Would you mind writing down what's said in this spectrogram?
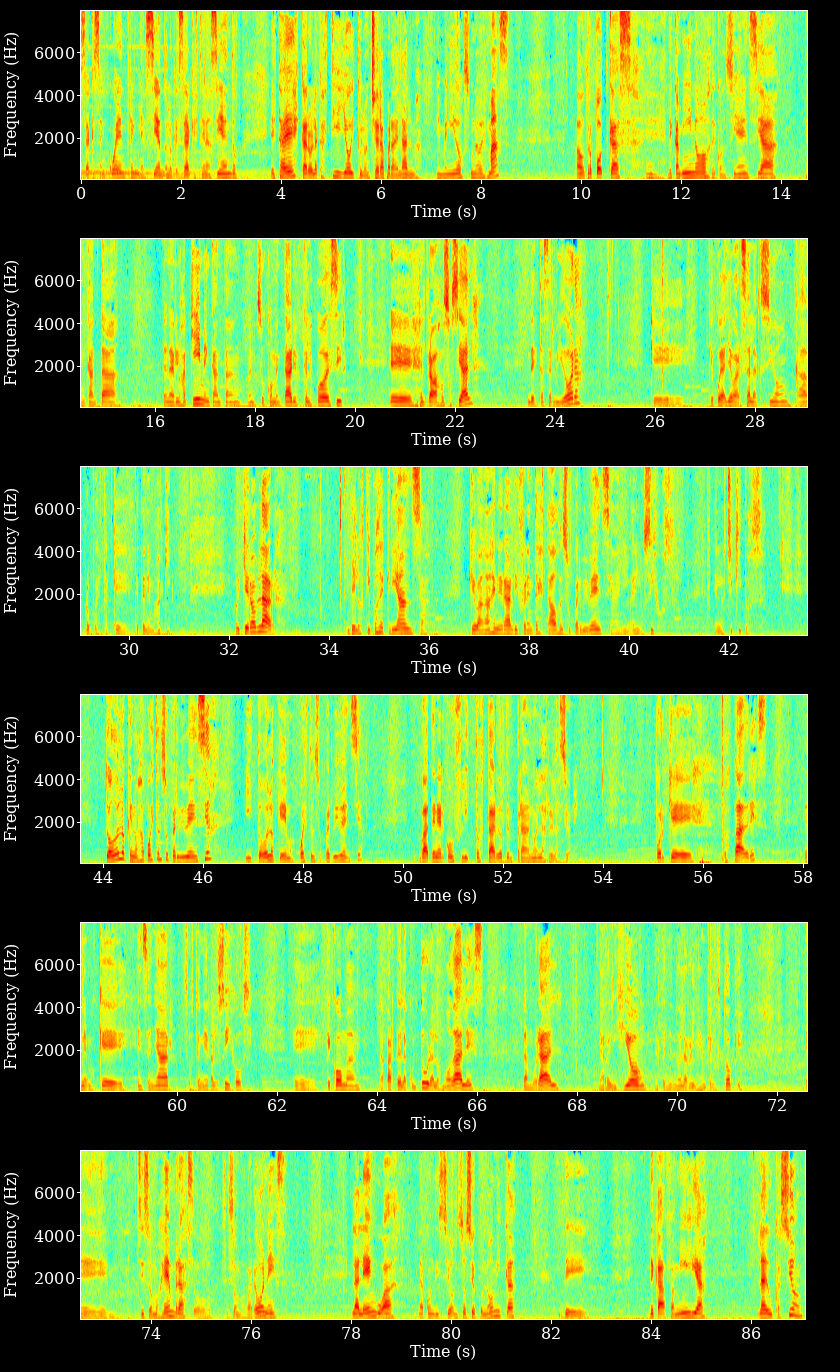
Sea que se encuentren y haciendo lo que sea que estén haciendo. Esta es Carola Castillo y tu lonchera para el alma. Bienvenidos una vez más a otro podcast eh, de caminos, de conciencia. Me encanta tenerlos aquí, me encantan bueno, sus comentarios. ¿Qué les puedo decir? Eh, el trabajo social de esta servidora que que pueda llevarse a la acción cada propuesta que, tenemos aquí. Hoy quiero hablar de los tipos de crianza que van a generar diferentes estados de supervivencia en, en, los hijos, en los chiquitos. Todo lo que nos ha puesto en supervivencia y todo lo que hemos puesto en supervivencia va a tener conflictos tarde o temprano en las relaciones. Porque los padres tenemos que enseñar, sostener a los hijos, eh, que coman la parte de la cultura, los modales, la moral, la religión, dependiendo de la religión que nos toque, eh, si somos hembras o si somos varones, la lengua, la condición socioeconómica de, de cada familia, la educación,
